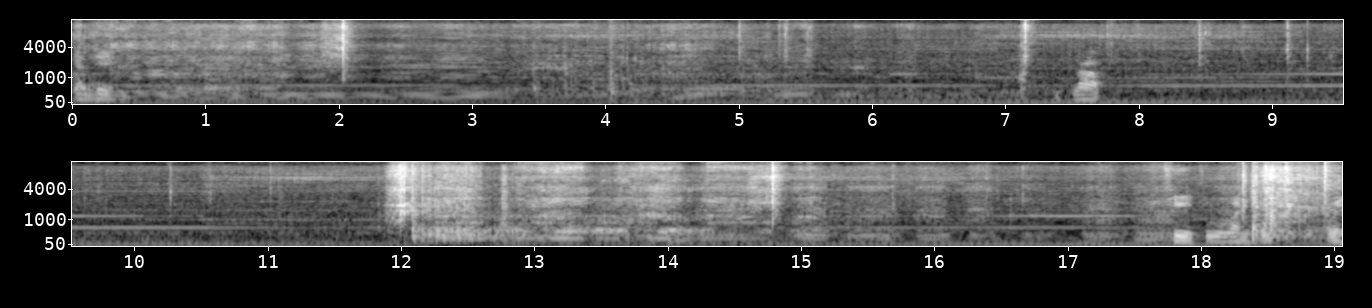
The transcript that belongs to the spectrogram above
กันเด่นอีกรอบ ที่ทุกวันก็โอ้ย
